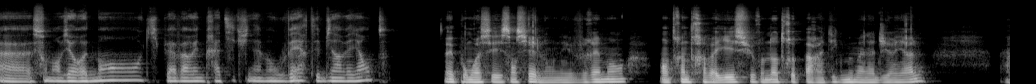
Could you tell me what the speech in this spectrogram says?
euh, son environnement, qui peut avoir une pratique finalement ouverte et bienveillante. Pour moi, c'est essentiel. On est vraiment en train de travailler sur notre paradigme managérial. Euh,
